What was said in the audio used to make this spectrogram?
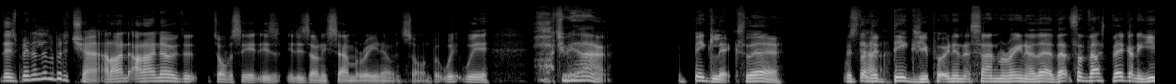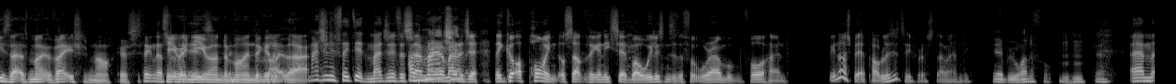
there's been a little bit of chat, and I and I know that it's obviously it is it is only San Marino and so on, but we, we're Oh, do you hear that? The big licks there. What's the, the digs you're putting in at San Marino there. That's, that's they're going to use that as motivation, Marcus. I think that's what hearing you undermine They're them gonna- like that. Imagine if they did. Imagine if the San Marino manager they got a point or something, and he said, "Well, we listened to the football ramble beforehand." Be a nice bit of publicity for us, though, Andy. Yeah, it'd be wonderful. hmm Yeah. Um,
